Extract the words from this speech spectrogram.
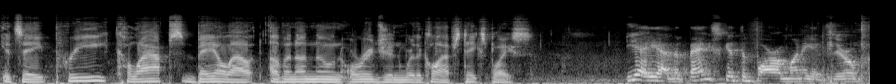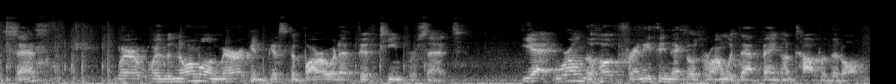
it's a pre-collapse bailout of an unknown origin where the collapse takes place. Yeah, yeah. The banks get to borrow money at zero percent, where where the normal American gets to borrow it at fifteen percent. Yet we're on the hook for anything that goes wrong with that bank on top of it all.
